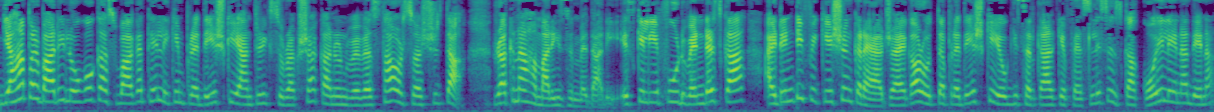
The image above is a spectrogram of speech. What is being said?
यहाँ पर बारी लोगों का स्वागत है, लेकिन प्रदेश की आंतरिक सुरक्षा, कानून व्यवस्था और स्वच्छता रखना हमारी ज़िम्मेदारी। इसके लिए फ़ूड वेंडर्स का आइडेंटिफिकेशन कराया जाएगा और उत्तर प्रदेश की योगी सरकार के फैसले से इसका कोई लेना देना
